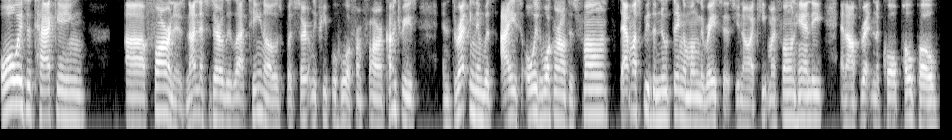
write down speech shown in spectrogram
always attacking uh, foreigners, not necessarily Latinos, but certainly people who are from foreign countries, and threatening them with ICE, always walking around with his phone. That must be the new thing among the racists. You know, I keep my phone handy, and I'll threaten to call Popo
